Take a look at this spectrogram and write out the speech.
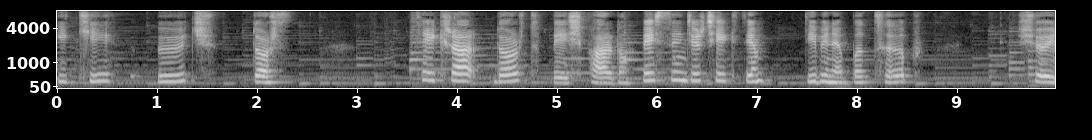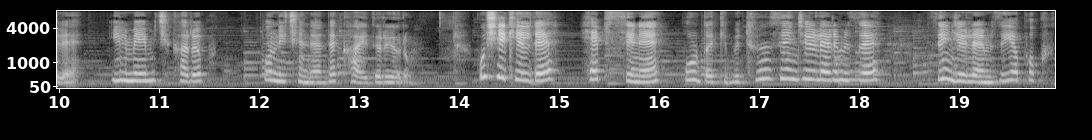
2 3 4 Tekrar 4 5 pardon 5 zincir çektim. Dibine batıp şöyle ilmeğimi çıkarıp bunun içinden de kaydırıyorum. Bu şekilde hepsini buradaki bütün zincirlerimize zincirlerimizi yapıp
